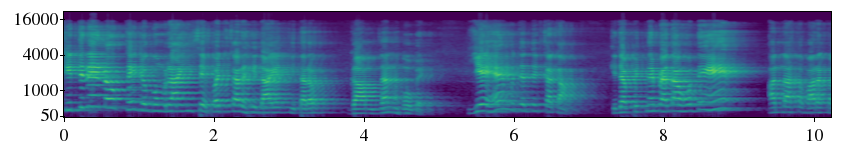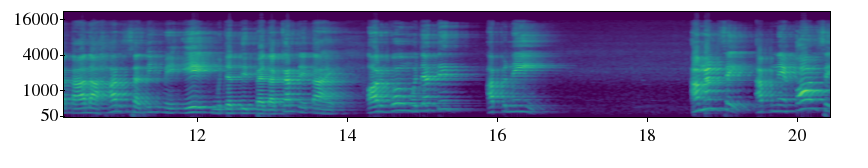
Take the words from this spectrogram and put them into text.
कितने लोग थे जो गुमराही से बचकर हिदायत की तरफ़ गामजन हो गए? ये है मुजद्दिद का काम कि जब फितने पैदा होते हैं, अल्लाह तबारक हर सदी में एक मुजद्दिद पैदा कर देता है। और वो मुजद्दिद अपने अमन से, अपने कौल से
